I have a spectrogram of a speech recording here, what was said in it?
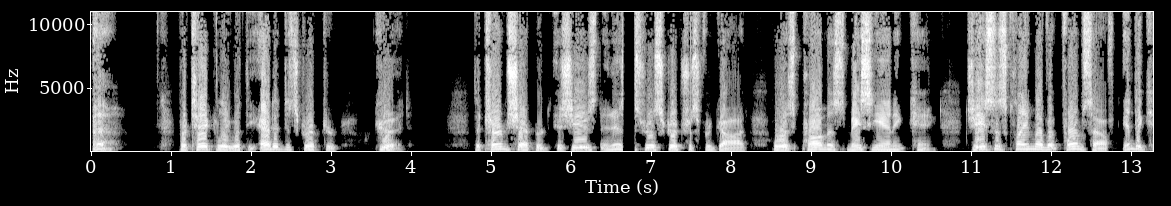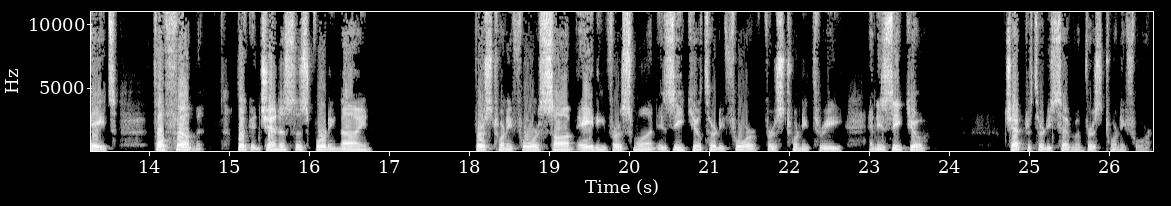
Particularly with the added descriptor good. The term shepherd is used in Israel's scriptures for God or his promised messianic king. Jesus' claim of it for himself indicates fulfillment. Look at Genesis 49, verse 24, Psalm 80, verse 1, Ezekiel 34, verse 23, and Ezekiel chapter 37, verse 24.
